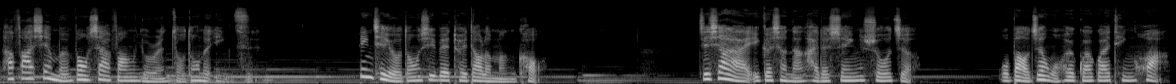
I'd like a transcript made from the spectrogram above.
他发现门缝下方有人走动的影子，并且有东西被推到了门口。接下来，一个小男孩的声音说着：“我保证我会乖乖听话，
